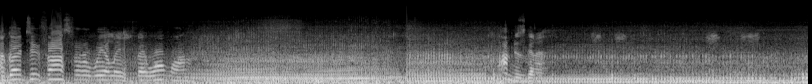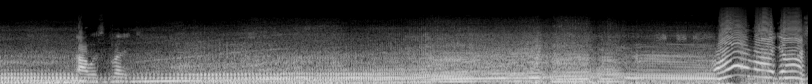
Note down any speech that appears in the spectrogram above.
I'm going too fast for a wheelie. They want one. I'm just gonna. I was splitting. Oh my gosh!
